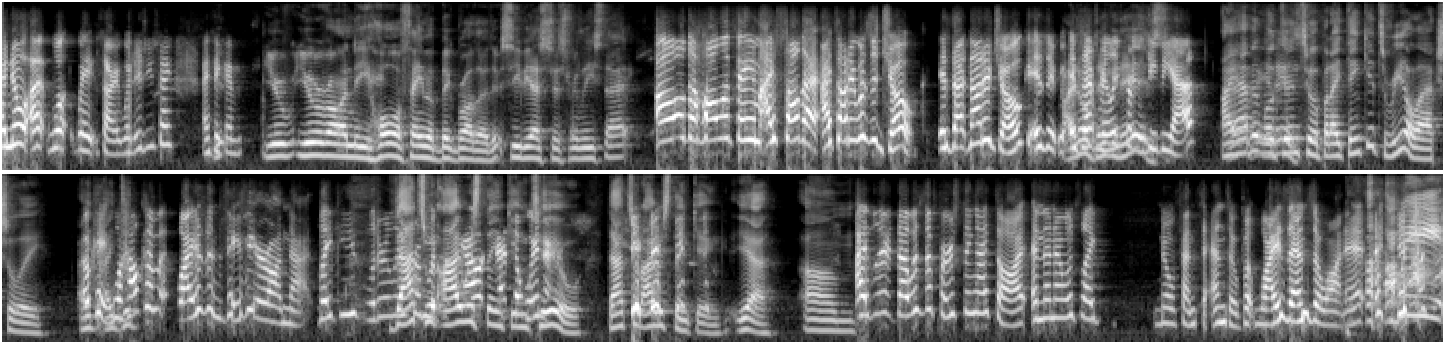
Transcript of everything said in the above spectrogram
I know. I, well, wait, sorry. What did you say? I think I'm. You you're on the Hall of Fame of Big Brother. CBS just released that. Oh, the Hall of Fame. I saw that. I thought it was a joke. Is that not a joke? Is it? I Is don't that really from is. CBS? I I haven't think it looked into it, but I think it's real actually. Okay. I well, did- how come? Why isn't Xavier on that? Like he's literally. That's from what the I was Cookout and the thinking too. That's what I was thinking. Yeah. Um I lit- that was the first thing I thought, and then I was like, no offense to Enzo, but why is Enzo on it? Wait,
